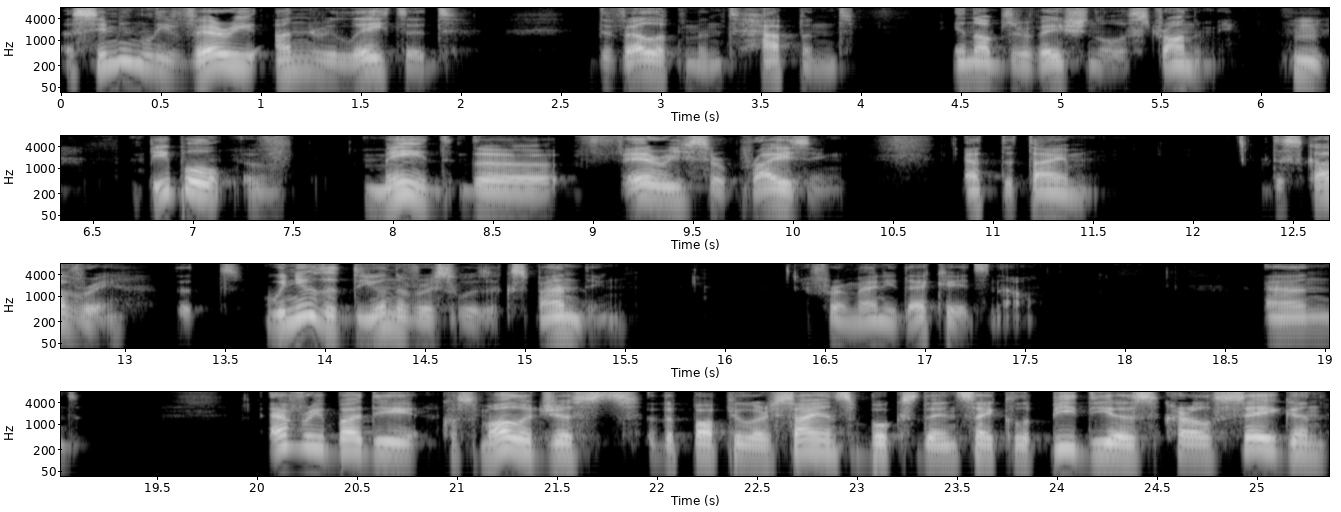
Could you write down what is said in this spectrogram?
a seemingly very unrelated development happened in observational astronomy. Hmm. People made the very surprising at the time discovery that we knew that the universe was expanding for many decades now. And everybody, cosmologists, the popular science books, the encyclopedias, Carl Sagan,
